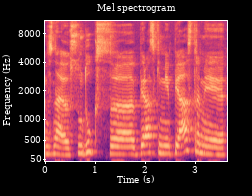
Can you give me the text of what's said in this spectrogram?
не знаю, сундук с э, пиратскими пиастрами,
